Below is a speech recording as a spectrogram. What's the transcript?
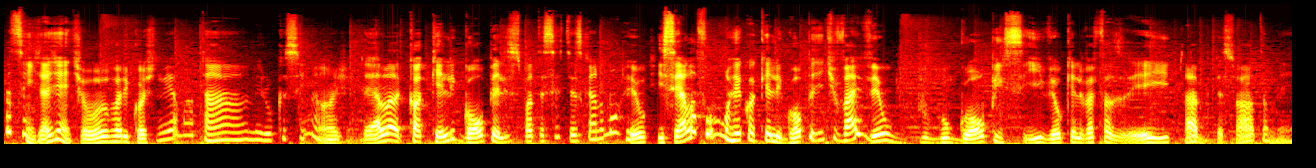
Assim, já, gente, o Horikoshi não ia matar a Miruka assim, não, gente. Ela, com aquele golpe ali, você pode ter certeza que ela não morreu. E se ela for morrer com aquele golpe, a gente vai ver o, o, o golpe em si, ver o que ele vai fazer e, sabe, pessoal também.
